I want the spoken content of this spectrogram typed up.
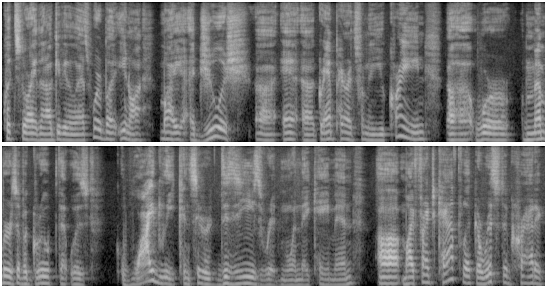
quick story, then I'll give you the last word. But, you know, my uh, Jewish uh, uh, grandparents from the Ukraine were members of a group that was widely considered disease ridden when they came in. Uh, my French Catholic aristocratic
